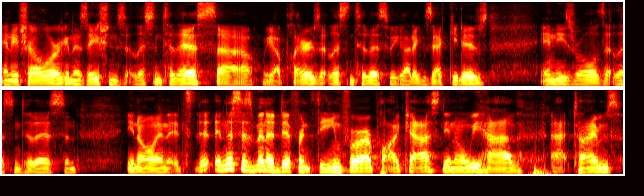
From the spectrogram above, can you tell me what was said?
NHL organizations that listen to this. Uh, we got players that listen to this. We got executives in these roles that listen to this. And, you know, and it's, and this has been a different theme for our podcast. You know, we have at times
